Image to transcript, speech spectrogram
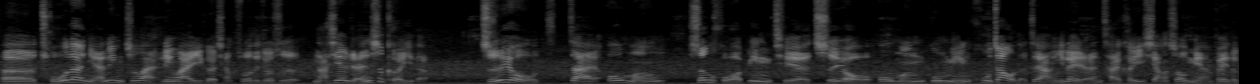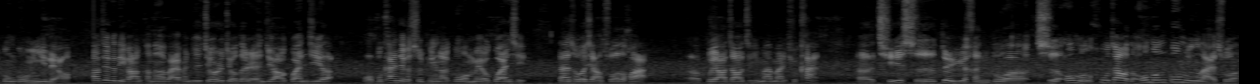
呃，除了年龄之外，另外一个想说的就是哪些人是可以的。只有在欧盟生活并且持有欧盟公民护照的这样一类人才可以享受免费的公共医疗。到这个地方，可能百分之九十九的人就要关机了。我不看这个视频了，跟我没有关系。但是我想说的话，呃，不要着急，慢慢去看。呃，其实对于很多持欧盟护照的欧盟公民来说，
